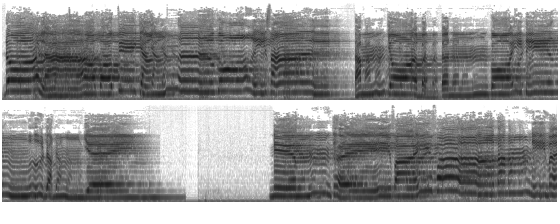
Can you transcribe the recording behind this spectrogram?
đó là phật khi chẳng có sai tâm cho bình tình cõi tiên đâm về niệm thầy phải phá tâm nghi mê,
